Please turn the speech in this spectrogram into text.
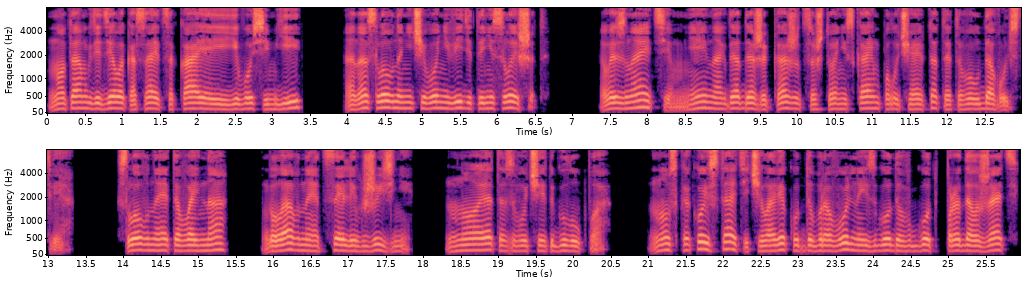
но там, где дело касается Кая и его семьи, она словно ничего не видит и не слышит. Вы знаете, мне иногда даже кажется, что они с Каем получают от этого удовольствие. Словно эта война — главная цель их жизни. Но это звучит глупо. Ну, с какой стати человеку добровольно из года в год продолжать,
